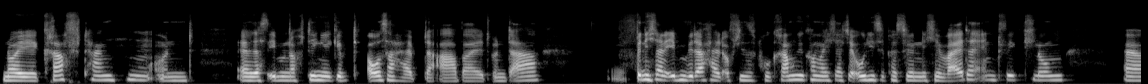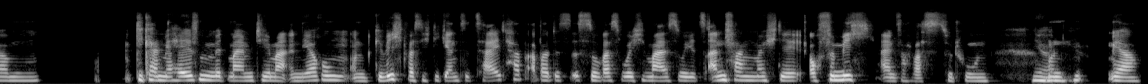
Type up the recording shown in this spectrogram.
neue Kraft tanken und äh, dass eben noch Dinge gibt außerhalb der Arbeit. Und da bin ich dann eben wieder halt auf dieses Programm gekommen, weil ich dachte, oh, diese persönliche Weiterentwicklung, Ähm, die kann mir helfen mit meinem Thema Ernährung und Gewicht, was ich die ganze Zeit habe. Aber das ist so was, wo ich mal so jetzt anfangen möchte, auch für mich einfach was zu tun. Ja. Und ja,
